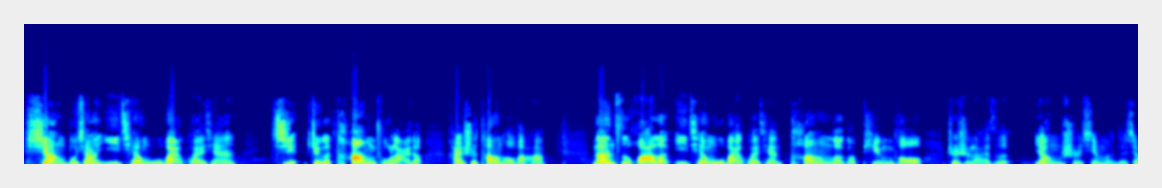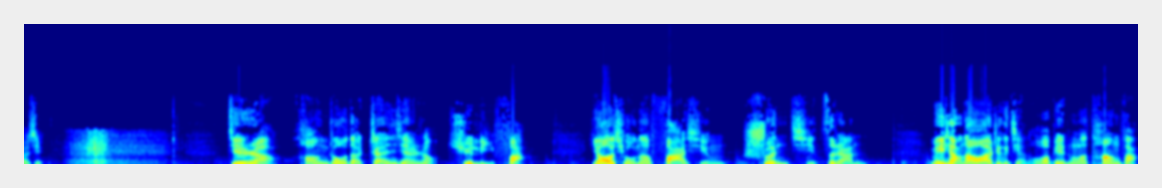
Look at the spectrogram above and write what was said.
像不像一千五百块钱剪这个烫出来的，还是烫头发啊？男子花了一千五百块钱烫了个平头，这是来自央视新闻的消息。近日啊，杭州的詹先生去理发，要求呢发型顺其自然。没想到啊，这个剪头发变成了烫发，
